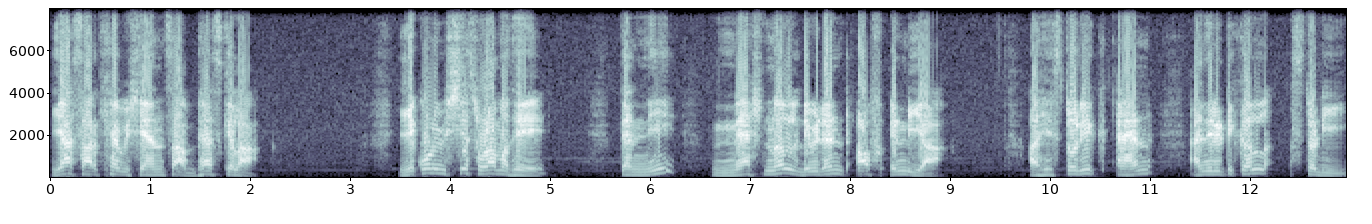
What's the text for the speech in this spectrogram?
यासारख्या विषयांचा अभ्यास केला. एकोणवीसशे सोळामध्ये त्यांनी national dividend of India a historic and analytical study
